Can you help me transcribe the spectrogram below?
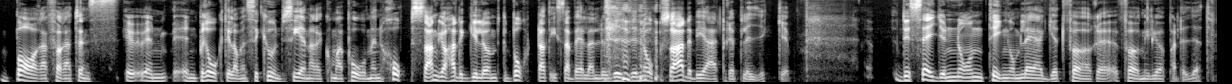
bara för att en, en, en bråkdel av en sekund senare komma på men hoppsan, jag hade glömt bort att Isabella Lövin också hade begärt replik. Det säger någonting om läget för, för Miljöpartiet.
